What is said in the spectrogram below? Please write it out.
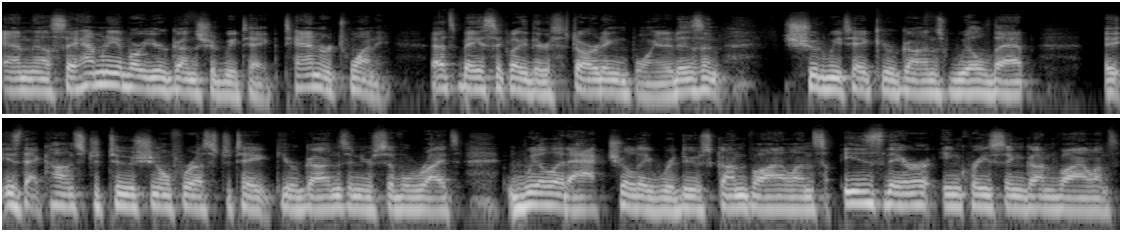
And they'll say, how many of our, your guns should we take? 10 or 20? That's basically their starting point. It isn't, should we take your guns? Will that is that constitutional for us to take your guns and your civil rights? Will it actually reduce gun violence? Is there increasing gun violence?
